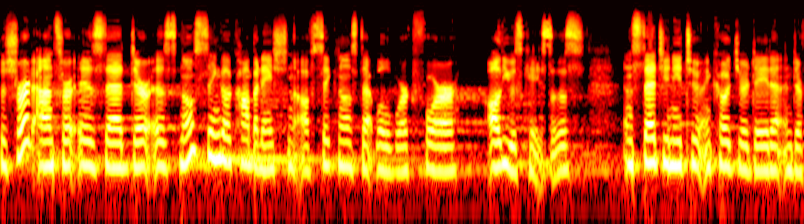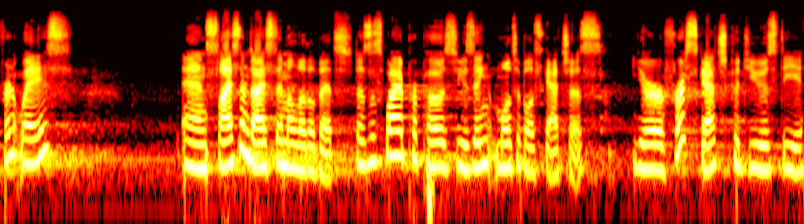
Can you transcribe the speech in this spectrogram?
The short answer is that there is no single combination of signals that will work for all use cases. Instead, you need to encode your data in different ways, and slice and dice them a little bit. This is why I propose using multiple sketches. Your first sketch could use the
